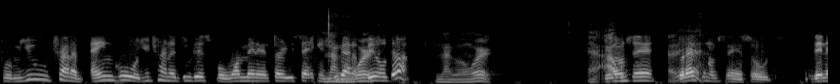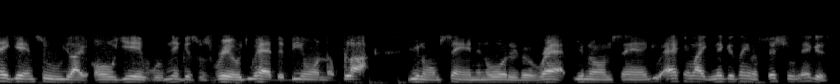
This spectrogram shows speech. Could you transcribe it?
from you trying to angle or you trying to do this for one minute and thirty seconds, Not you got to build up. Not gonna work. You know what I'm saying? Uh, but that's what I'm saying. So then they get into like, oh yeah, well niggas was real. You had to be on the block you know what I'm saying, in order to rap, you know what I'm saying? You acting like niggas ain't official niggas.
